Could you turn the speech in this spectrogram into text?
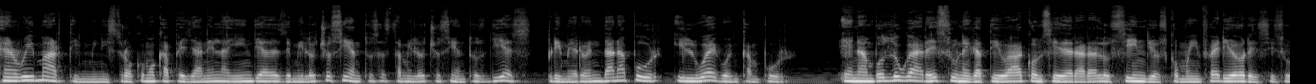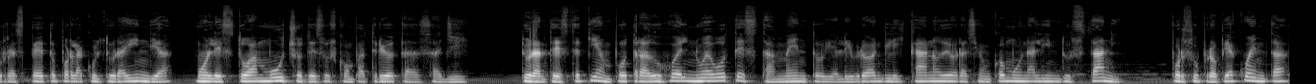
Henry Martin ministró como capellán en la India desde 1800 hasta 1810, primero en Danapur y luego en Kanpur. En ambos lugares su negativa a considerar a los indios como inferiores y su respeto por la cultura india molestó a muchos de sus compatriotas allí. Durante este tiempo tradujo el Nuevo Testamento y el libro anglicano de oración común al hindustani. Por su propia cuenta,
